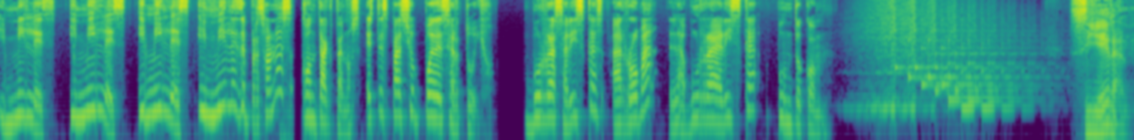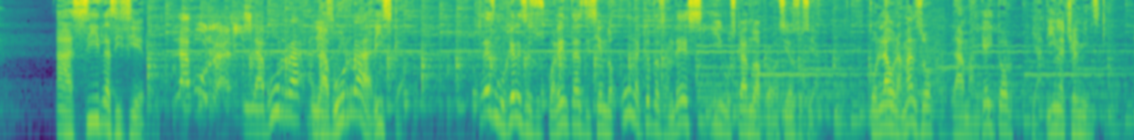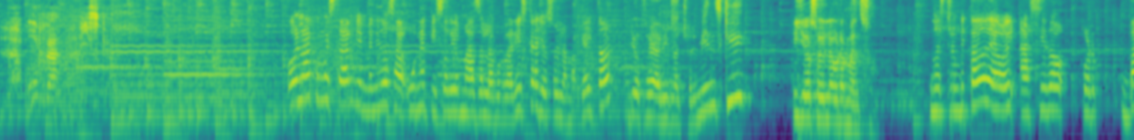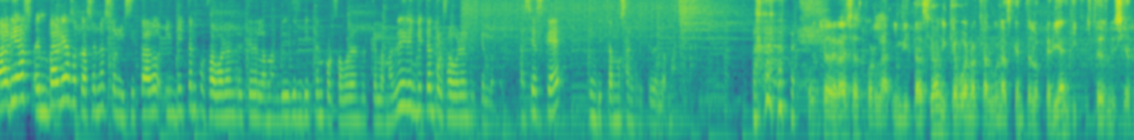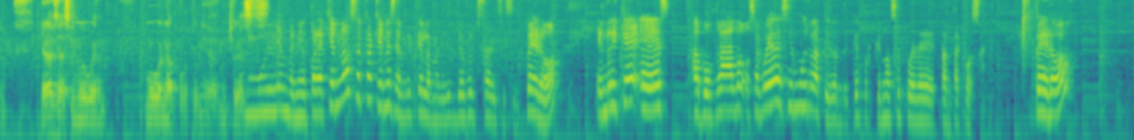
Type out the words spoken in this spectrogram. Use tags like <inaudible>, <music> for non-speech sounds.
y miles y miles y miles y miles de personas, contáctanos. Este espacio puede ser tuyo. Burrasariscas arroba laburraarisca.com. Si eran. Así las hicieron. La burra arisca. La burra, la burra arisca. Tres mujeres en sus cuarentas diciendo una que otra sandez y buscando aprobación social. Con Laura Manso, la Amalgator y Adina Chelminsky. La burra arisca. Hola, ¿cómo están? Bienvenidos a un episodio más de La Burrarisca. Yo soy la Margator. Yo soy Adina Chelminsky. Y yo soy Laura Manso. Nuestro invitado de hoy ha sido por varias, en varias ocasiones solicitado, inviten por favor a Enrique de la Madrid, inviten por favor a Enrique de la Madrid, inviten por favor a Enrique de la Madrid. Así es que invitamos a Enrique de la Madrid. <laughs> Muchas gracias por la invitación y qué bueno que algunas gente lo pedían y que ustedes lo hicieron. Gracias y muy buen, muy buena oportunidad. Muchas gracias. Muy bienvenido. Para quien no sepa quién es Enrique de la Madrid, yo creo que está difícil, pero Enrique es abogado, o sea, voy a decir muy rápido, Enrique, porque no se puede tanta cosa, pero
